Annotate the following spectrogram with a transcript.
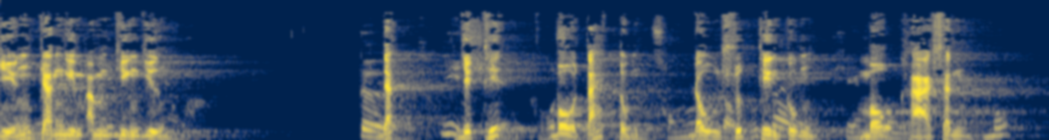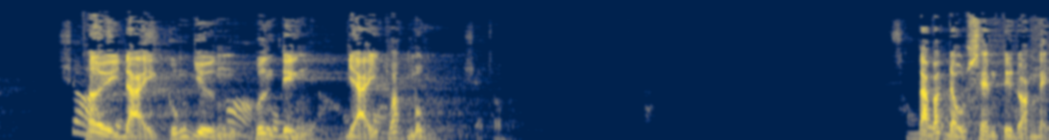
Diễn trang nghiêm âm thiên dương. Đắc nhất thiết Bồ Tát Tùng, Đâu xuất thiên cung, Một hạ sanh. Thời đại cúng dường, phương tiện, giải thoát mục. Ta bắt đầu xem từ đoạn này.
